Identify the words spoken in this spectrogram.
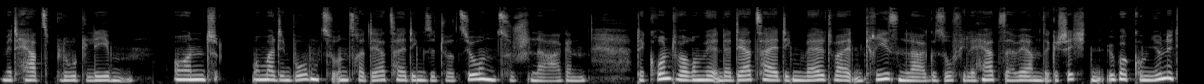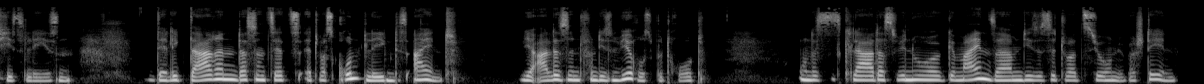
mit Herzblut leben. Und um mal den Bogen zu unserer derzeitigen Situation zu schlagen. Der Grund, warum wir in der derzeitigen weltweiten Krisenlage so viele herzerwärmende Geschichten über Communities lesen, der liegt darin, dass uns jetzt etwas Grundlegendes eint. Wir alle sind von diesem Virus bedroht. Und es ist klar, dass wir nur gemeinsam diese Situation überstehen.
